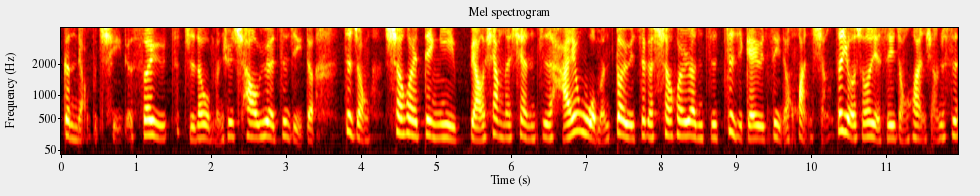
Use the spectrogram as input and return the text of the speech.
更了不起的，所以这值得我们去超越自己的这种社会定义、表象的限制，还有我们对于这个社会认知自己给予自己的幻想。这有时候也是一种幻想，就是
